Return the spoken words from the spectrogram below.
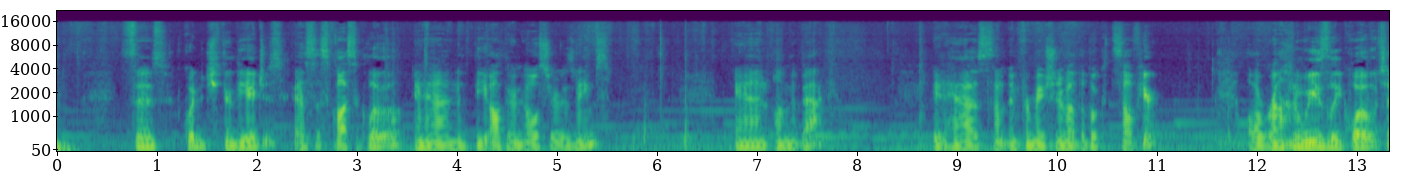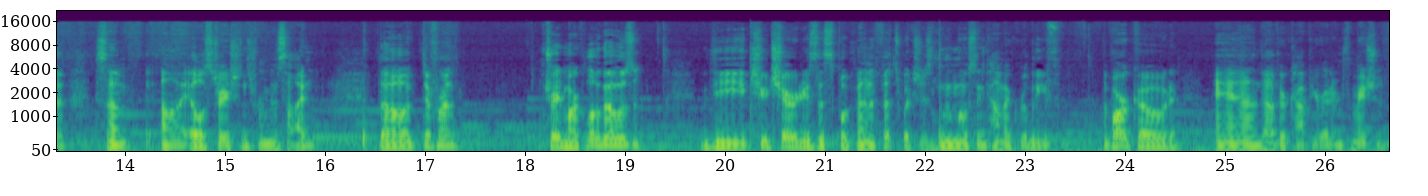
it says Quidditch Through the Ages, has this classic logo and the author and illustrator's names. And on the back, it has some information about the book itself here. A Ron Weasley quote, some uh, illustrations from inside, the different trademark logos, the two charities this book benefits, which is Lumos and Comic Relief, the barcode, and the other copyright information.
